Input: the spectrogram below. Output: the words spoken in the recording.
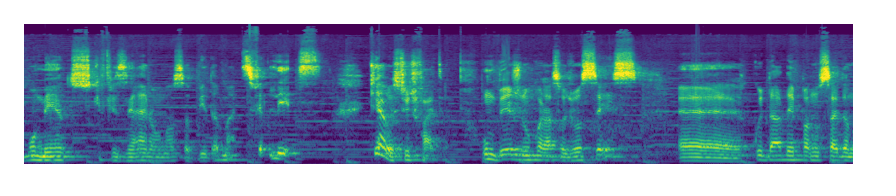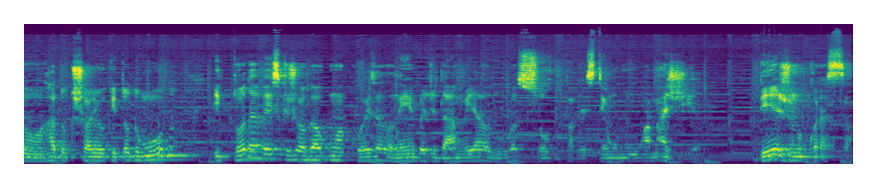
momentos que fizeram nossa vida mais feliz, que é o Street Fighter. Um beijo no coração de vocês. É, cuidado aí para não sair dando Hadouken Shoryuken todo mundo. E toda vez que jogar alguma coisa, lembra de dar meia lua soco para ver se tem uma magia. Beijo no coração.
